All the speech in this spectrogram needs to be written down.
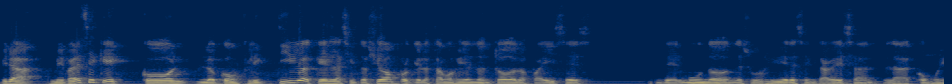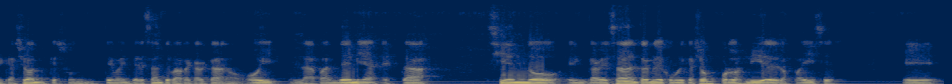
Mira, me parece que con lo conflictiva que es la situación, porque lo estamos viendo en todos los países del mundo donde sus líderes encabezan la comunicación, que es un tema interesante para recalcar. Hoy la pandemia está siendo encabezada en términos de comunicación por los líderes de los países, eh,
